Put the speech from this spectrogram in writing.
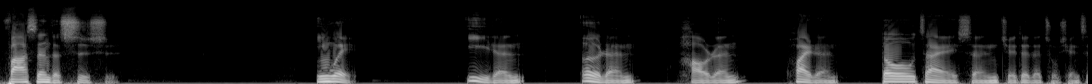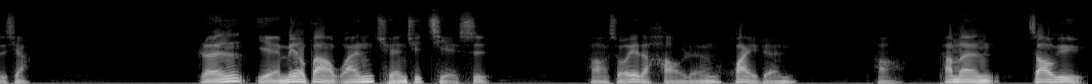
发生的事实，因为一人、恶人、好人、坏人都在神绝对的主权之下。人也没有办法完全去解释，啊，所谓的好人坏人，啊，他们遭遇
